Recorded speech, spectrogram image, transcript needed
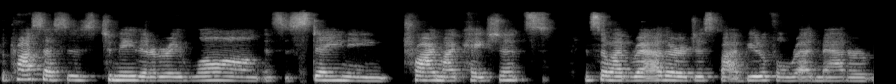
the processes to me that are very long and sustaining try my patience. And so I'd rather just buy beautiful red madder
